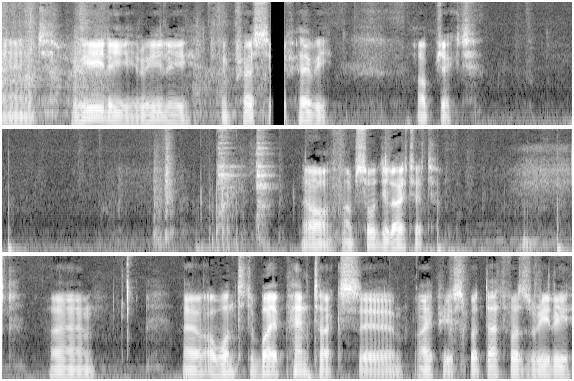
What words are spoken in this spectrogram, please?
and really, really impressive, heavy object. Oh, I'm so delighted. Um, I wanted to buy a Pentax uh, eyepiece, but that was really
